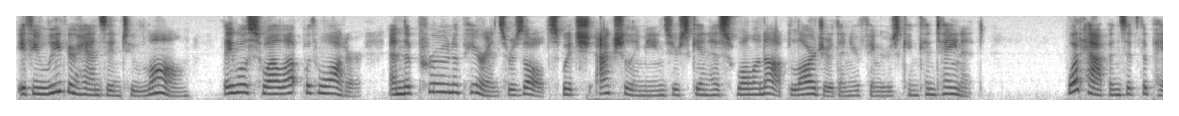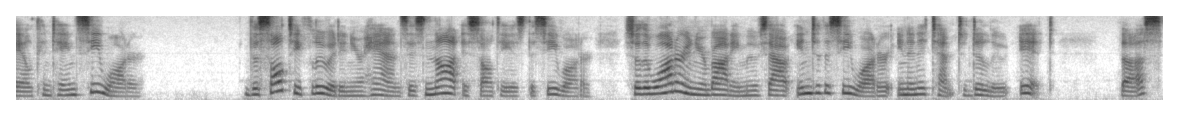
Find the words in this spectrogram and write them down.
If you leave your hands in too long, they will swell up with water, and the prune appearance results, which actually means your skin has swollen up larger than your fingers can contain it. What happens if the pail contains sea water? The salty fluid in your hands is not as salty as the sea water, so the water in your body moves out into the sea water in an attempt to dilute it. Thus,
